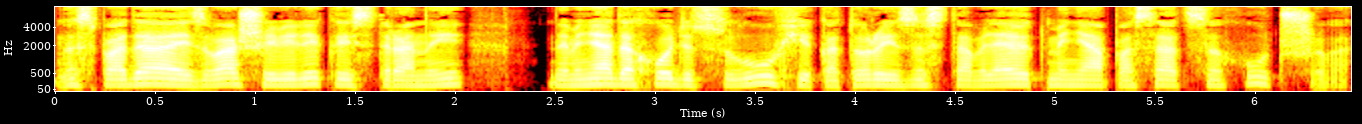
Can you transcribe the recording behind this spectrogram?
Господа, из вашей великой страны до меня доходят слухи, которые заставляют меня опасаться худшего.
